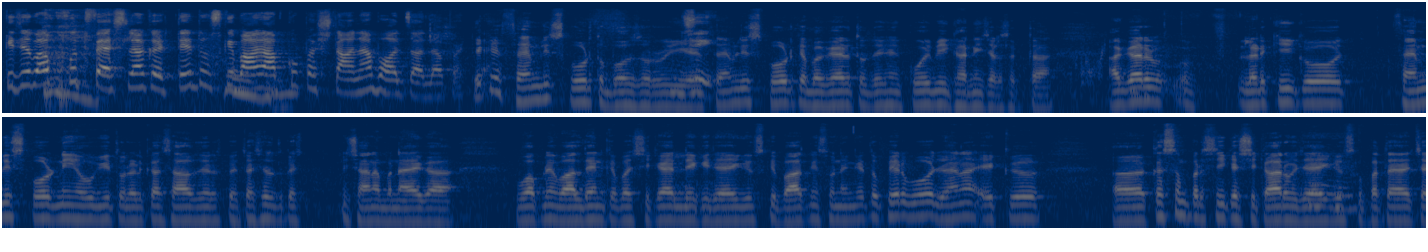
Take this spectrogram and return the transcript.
کہ جب آپ خود فیصلہ کرتے ہیں تو اس کے بعد آپ کو پچھتانا بہت زیادہ پڑتا ہے۔ دیکھیں فیملی سپورٹ تو بہت ضروری ہے۔ فیملی جی۔ سپورٹ کے بغیر تو دیکھیں کوئی بھی گھر نہیں چل سکتا۔ اگر لڑکی کو فیملی سپورٹ نہیں ہوگی تو لڑکا صاحب اس پہ تشدد کا نشانہ بنائے گا۔ وہ اپنے والدین کے پاس شکایت لے کے جائے گی اس کی بات نہیں سنیں گے۔ تو پھر وہ جو ہے نا ایک قسم پرسی کا شکار ہو جائے گی اس کو پتہ ہے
